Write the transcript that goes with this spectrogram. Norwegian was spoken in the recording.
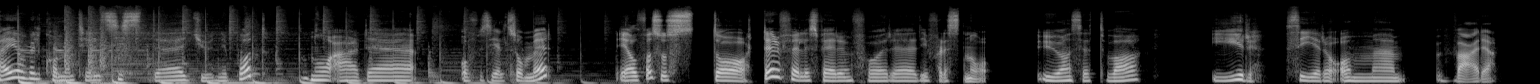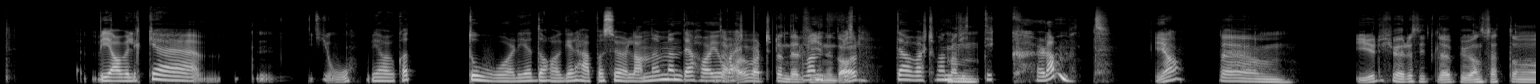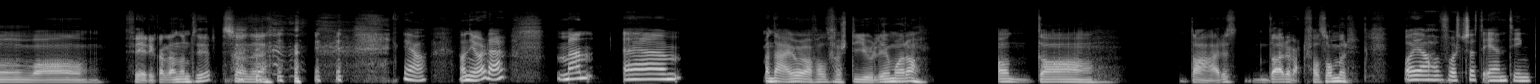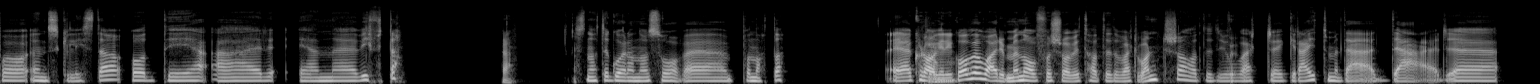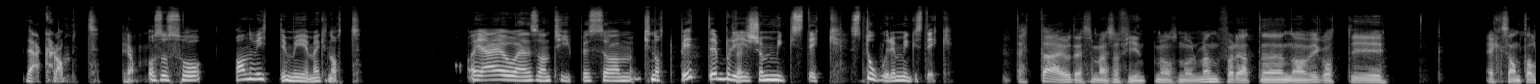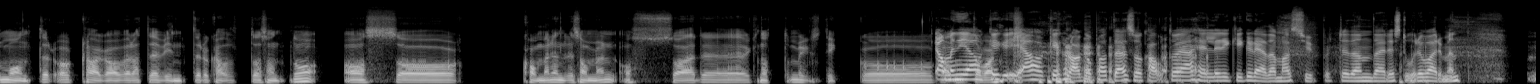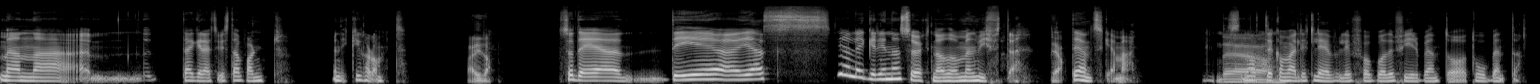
Hei og velkommen til siste junipod. Nå er det offisielt sommer. Iallfall så starter fellesferien for eh, de fleste nå, uansett hva Yr sier om eh, været. Vi har vel ikke Jo, vi har jo ikke hatt dårlige dager her på Sørlandet, men det har jo vært Det har jo vært vært en del fine dager. Det har vært vanvittig klamt. Ja, det Yr kjører sitt løp uansett om hva feriekalenderen sier, så det Ja, han gjør det. Men um... Men det er jo i hvert fall 1. juli i morgen, og da da er, det, da er det i hvert fall sommer. Og jeg har fortsatt én ting på ønskelista, og det er en eh, vifte. Ja. Sånn at det går an å sove på natta. Jeg klager ikke over varmen, og for så vidt hadde det vært varmt, så hadde det jo vært eh, greit, men det er, det er, eh, det er klamt. Ja. Og så så vanvittig mye med knott. Og jeg er jo en sånn type som knottbitt, det blir som myggstikk. Store myggstikk. Dette er jo det som er så fint med oss nordmenn, for eh, nå har vi gått i x antall måneder og klaga over at det er vinter og kaldt og sånt noe, og så kommer endelig sommeren, og så er det knott og myggstikk og Ja, men jeg har, ikke, jeg har ikke klaga på at det er så kaldt, og jeg har heller ikke gleda meg supert til den der store varmen. Men eh, det er greit hvis det er varmt, men ikke klamt. Neida. Så det, det jeg, jeg legger inn en søknad om en vifte. Ja. Det ønsker jeg meg. Det, Sånn at det kan være litt levelig for både firbente og tobente.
